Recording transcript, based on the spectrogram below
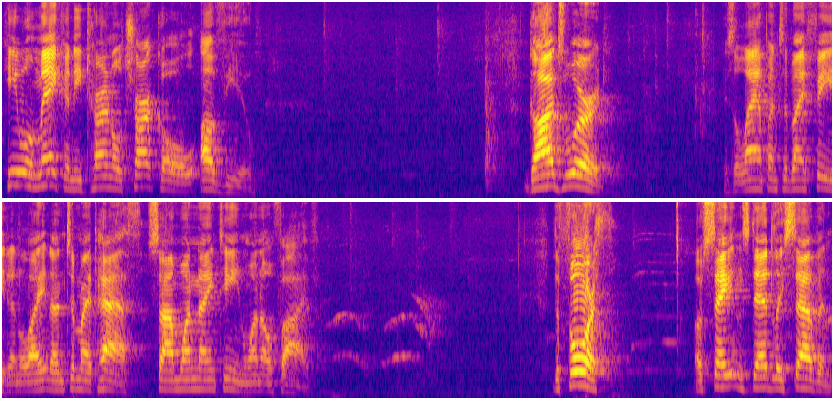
he will make an eternal charcoal of you. God's word is a lamp unto my feet and a light unto my path. Psalm 119, 105. The fourth of Satan's deadly seven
